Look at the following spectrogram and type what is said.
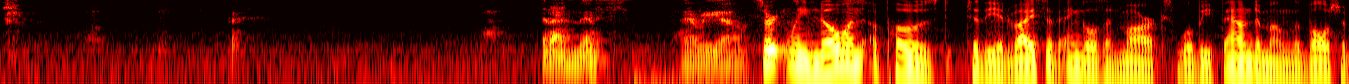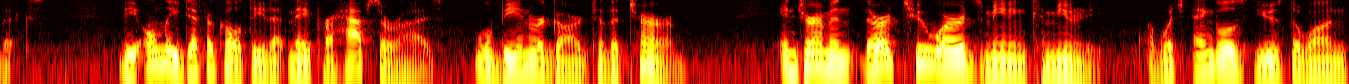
Did I miss? There we go. Certainly no one opposed to the advice of Engels and Marx will be found among the Bolsheviks. The only difficulty that may perhaps arise will be in regard to the term. In German, there are two words meaning community, of which Engels used the one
